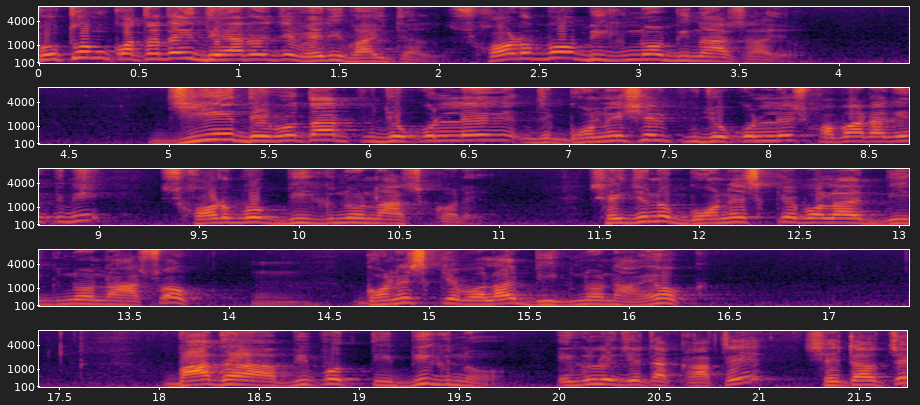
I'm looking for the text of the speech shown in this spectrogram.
প্রথম কথাটাই দেয়া রয়েছে ভেরি ভাইটাল সর্ববিঘ্ন বিনাশায়। যে দেবতার পুজো করলে, যে গণেশের পুজো করলে সবার আগে তিনি সর্ববিঘ্ন নাশ করে। সেই জন্য গণেশকে বলা হয় বিঘ্ন নাশক, গণেশকে বলা হয় বিঘ্ন নায়ক। বাধা, বিপত্তি, বিঘ্ন, এগুলো যেটা কাটে, সেটা হচ্ছে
